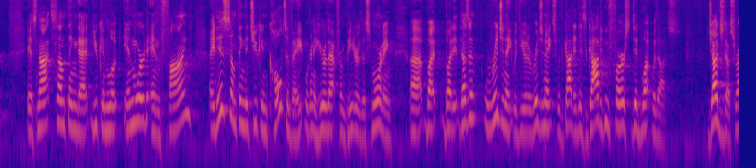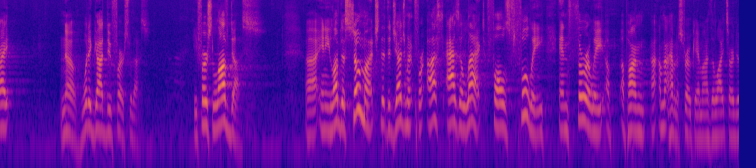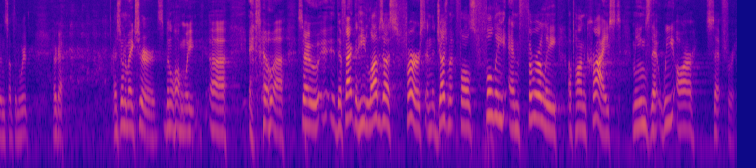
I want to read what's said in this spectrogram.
it's not something that you can look inward and find. It is something that you can cultivate. We're going to hear that from Peter this morning. Uh, but, but it doesn't originate with you, it originates with God. It is God who first did what with us? Judged us, right? No. What did God do first with us? He first loved us. Uh, and he loved us so much that the judgment for us as elect falls fully and thoroughly up, upon. I'm not having a stroke, am I? The lights are doing something weird. Okay. I just want to make sure. It's been a long week. Uh, and so, uh, so uh, the fact that he loves us first and the judgment falls fully and thoroughly upon Christ means that we are set free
